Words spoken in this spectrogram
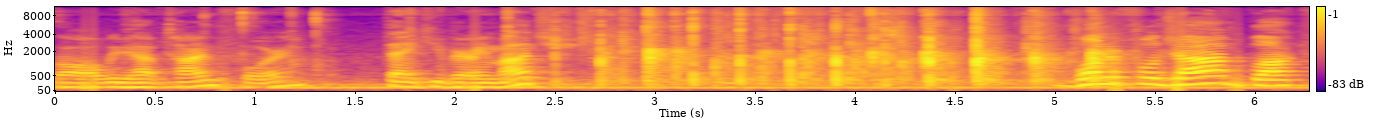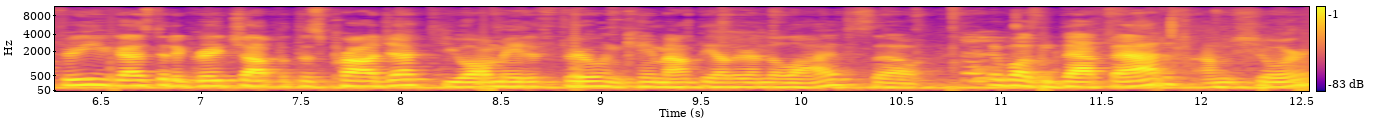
that's all we have time for. Thank you very much. Wonderful job, Block 3. You guys did a great job with this project. You all made it through and came out the other end alive, so it wasn't that bad, I'm sure.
